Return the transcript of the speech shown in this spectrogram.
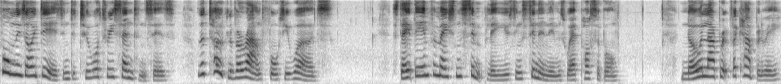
form these ideas into two or three sentences with a total of around 40 words. State the information simply using synonyms where possible. No elaborate vocabulary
